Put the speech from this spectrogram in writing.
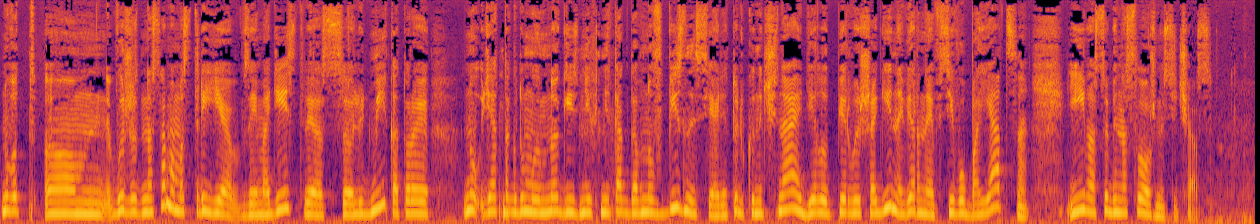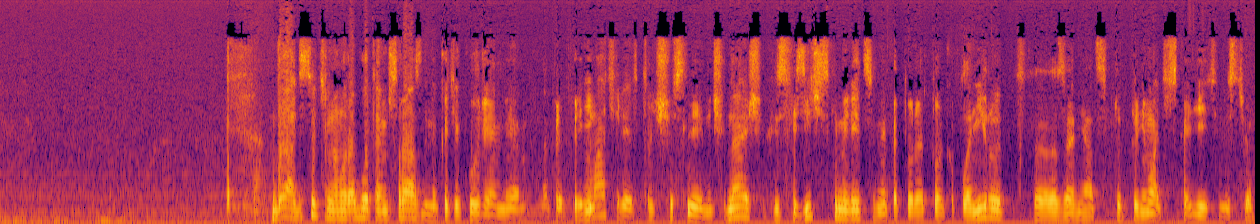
ну вот, эм, вы же на самом острие взаимодействия с людьми, которые, ну, я так думаю, многие из них не так давно в бизнесе, они только начинают, делают первые шаги, наверное, всего боятся, и им особенно сложно сейчас. Да, действительно, мы работаем с разными категориями предпринимателей, в том числе и начинающих, и с физическими лицами, которые только планируют э, заняться предпринимательской деятельностью.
